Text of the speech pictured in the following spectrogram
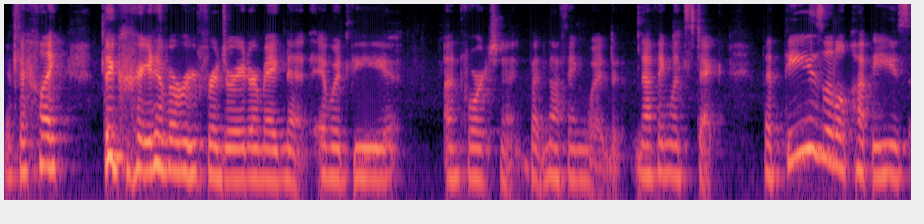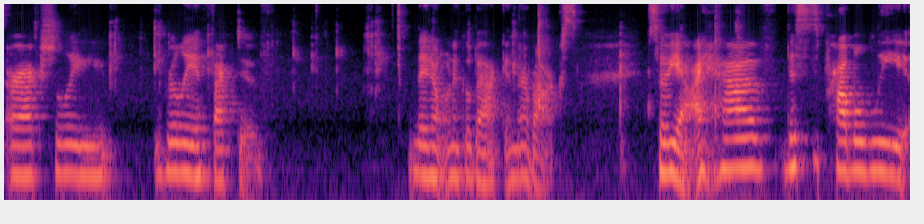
If they're like the grade of a refrigerator magnet, it would be unfortunate, but nothing would nothing would stick. But these little puppies are actually really effective. They don't want to go back in their box. So yeah, I have this is probably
